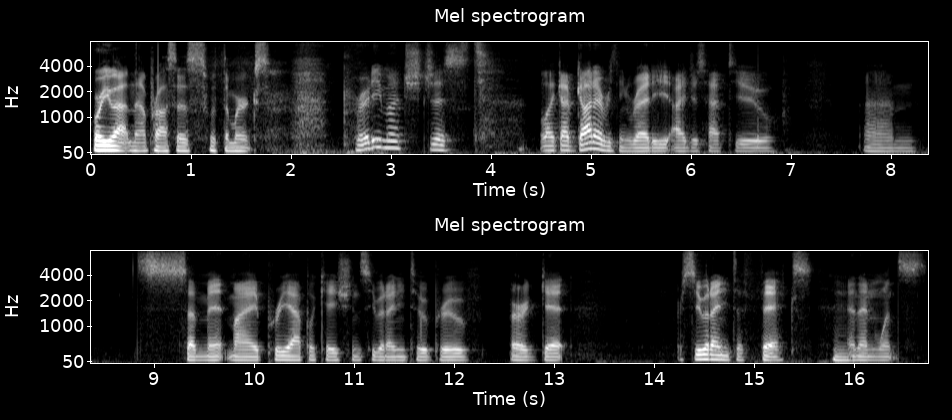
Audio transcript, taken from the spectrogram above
Where are you at in that process with the Mercs? Pretty much just like I've got everything ready. I just have to um submit my pre-application, see what I need to approve or get or see what I need to fix. Hmm. And then once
